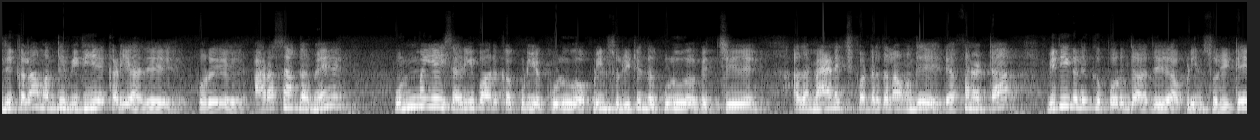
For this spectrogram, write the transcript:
இதுக்கெல்லாம் வந்து விதியே கிடையாது. ஒரு அரசாங்கமே உண்மையை சரிபார்க்கக்கூடிய குழு அப்படின்னு சொல்லிட்டு இந்த குழுவை வச்சு அதை மேனேஜ் பண்ணுறதெல்லாம் வந்து டெஃபினட்டாக விதிகளுக்கு பொருந்தாது அப்படின்னு சொல்லிட்டு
